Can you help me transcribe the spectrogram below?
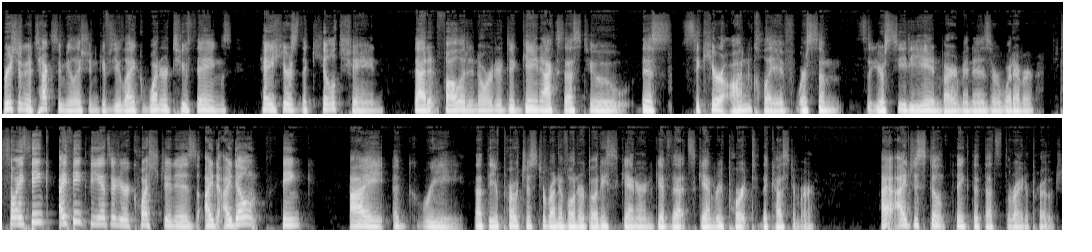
breach and attack simulation gives you like one or two things. Hey, here's the kill chain that it followed in order to gain access to this secure enclave where some your CDE environment is or whatever. So I think I think the answer to your question is I I don't think I agree that the approach is to run a vulnerability scanner and give that scan report to the customer. I, I just don't think that that's the right approach.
